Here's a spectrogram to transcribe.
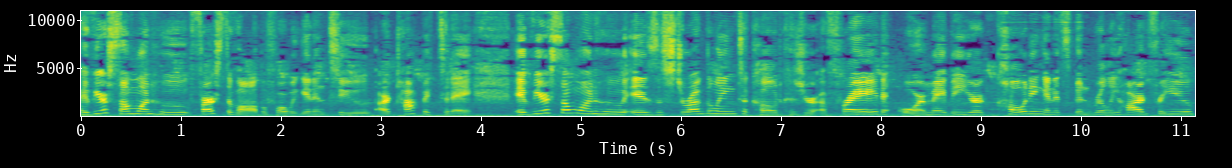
if you're someone who, first of all, before we get into our topic today, if you're someone who is struggling to code because you're afraid, or maybe you're coding and it's been really hard for you,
